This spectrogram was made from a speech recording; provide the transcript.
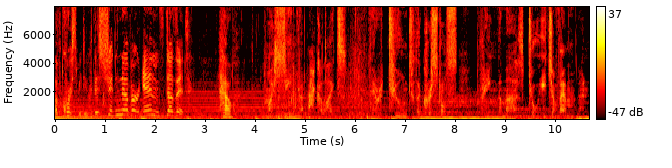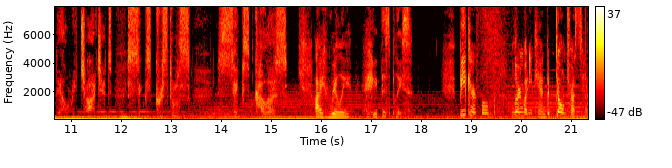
Of course we do. This shit never ends, does it? How? My senior acolytes. They're attuned to the crystals. Bring the mask to each of them, and they'll recharge it. Six crystals. Six colors. I really hate this place. Be careful. Learn what you can, but don't trust him.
